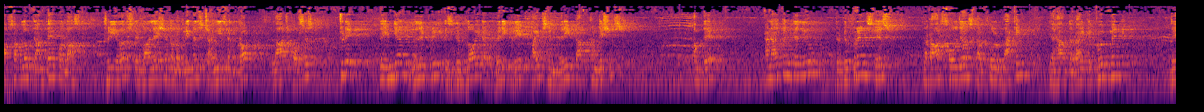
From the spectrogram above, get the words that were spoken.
आप सब लोग जानते हैं for last three years in violation of agreements Chinese had brought large forces. Today the Indian military is deployed at very great heights in very tough conditions out there. And I can tell you the difference is that our soldiers have full backing, they have the right equipment, they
